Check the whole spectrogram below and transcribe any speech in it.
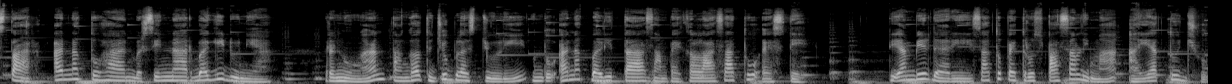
Star, anak Tuhan bersinar bagi dunia. Renungan tanggal 17 Juli untuk anak balita sampai kelas 1 SD. Diambil dari 1 Petrus pasal 5 ayat 7.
